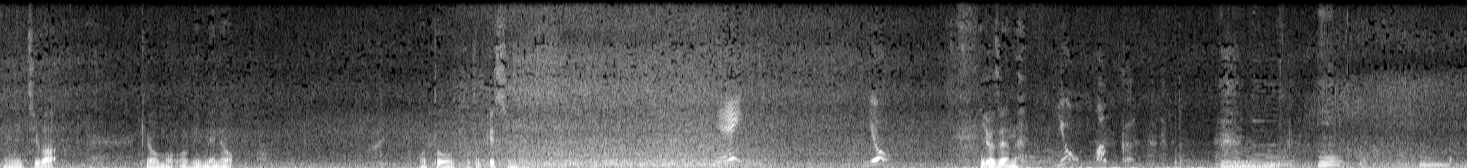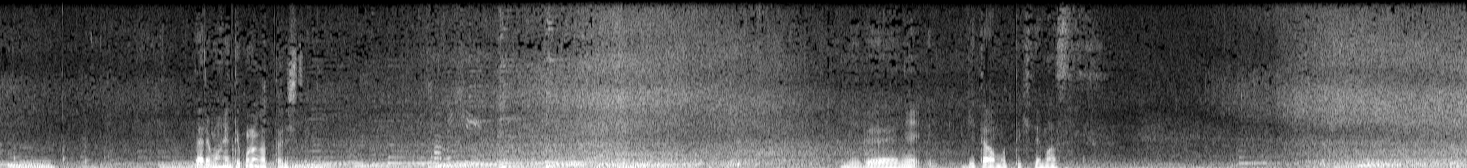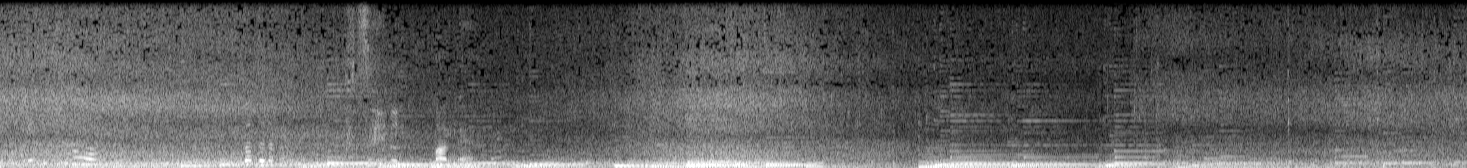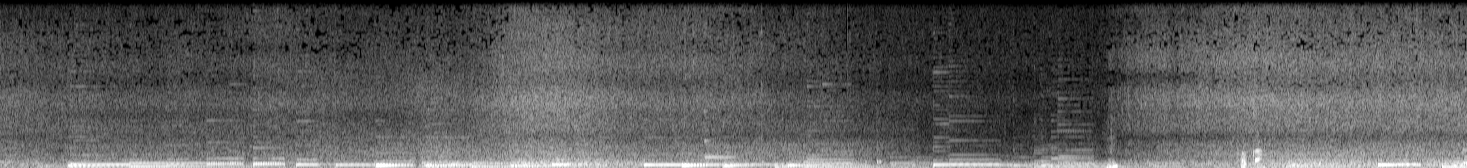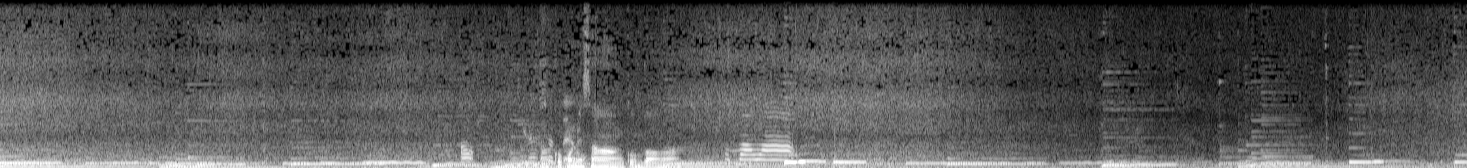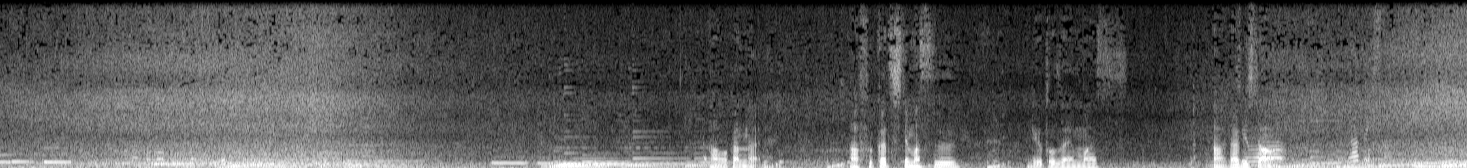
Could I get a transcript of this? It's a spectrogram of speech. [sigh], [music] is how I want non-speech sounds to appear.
こんにちは。今日も帯目の音をお届けします。イェイ。よ。よじゃない。よマック。誰も入ってこなかったりしてね。寂しい。海辺にギターを持ってきてますまあねここねさんこんばんは。こんばんは。あわかんない。あ復活してます。ありがとうございます。あラビさん。ラビさん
